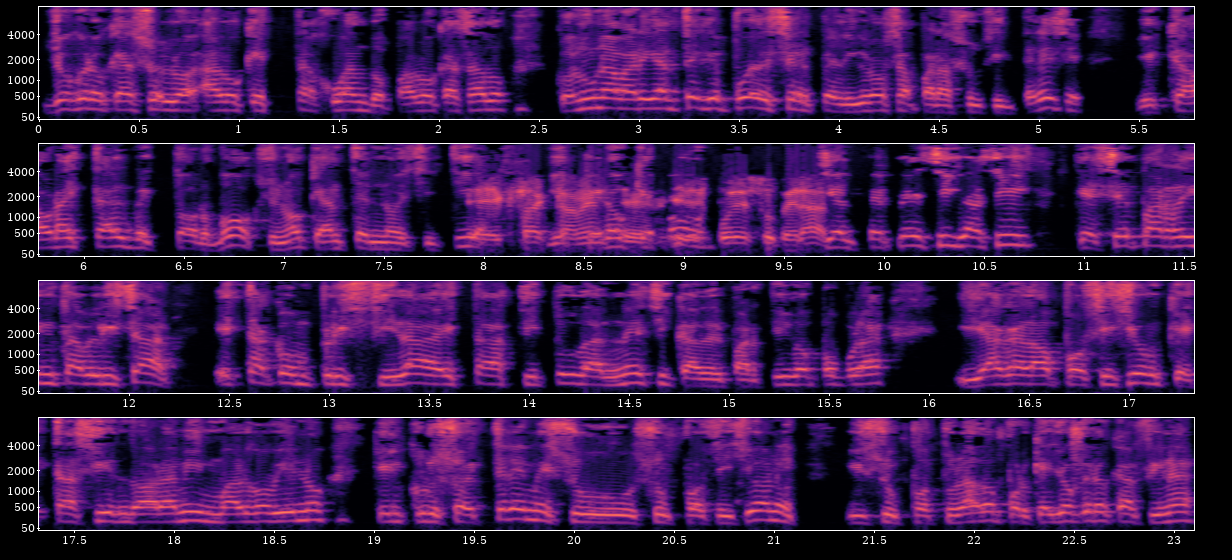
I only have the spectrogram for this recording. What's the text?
Yo creo que eso es lo, a lo que está jugando Pablo Casado con una variante que puede ser peligrosa para sus intereses y es que ahora está el vector Vox, ¿no? Que antes no existía. Exactamente. Y que Si el PP sigue así, que sepa rentabilizar esta complicidad, esta actitud amnésica del Partido Popular y haga la oposición que está haciendo ahora mismo al gobierno, que incluso extreme sus posiciones y sus postulados, porque yo creo que al final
